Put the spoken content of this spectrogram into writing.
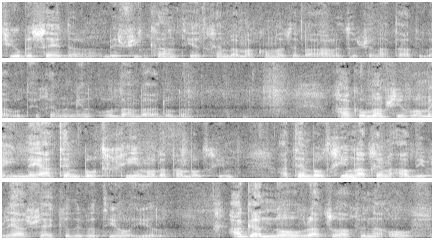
תהיו בסדר, ושיקנתי אתכם במקום הזה בארץ אשר נתתי לעבודיכם למין עולם ועד עולם. אחר כך הוא ממשיך ואומר, הנה אתם בוטחים, עוד הפעם בוטחים, אתם בוטחים לכם על דברי השקר דברתי הועיל, הגנוב רצוח ונאוף.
